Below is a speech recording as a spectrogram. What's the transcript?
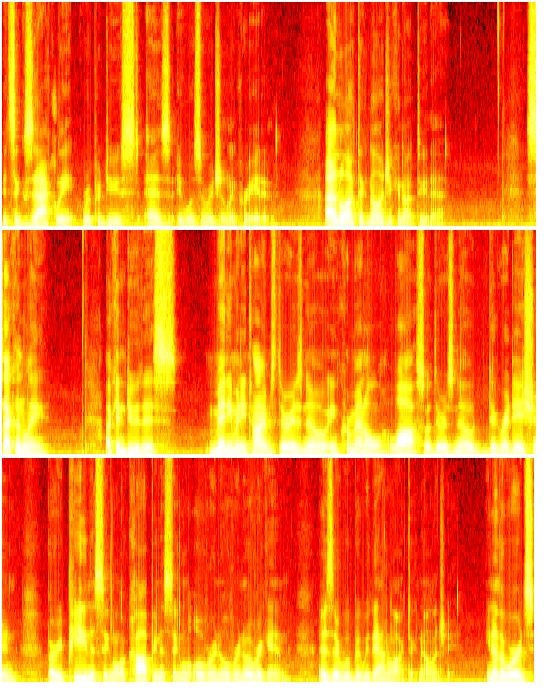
it's exactly reproduced as it was originally created. Analog technology cannot do that. Secondly, I can do this many, many times. There is no incremental loss or there is no degradation by repeating the signal or copying the signal over and over and over again as there will be with analog technology. In other words,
